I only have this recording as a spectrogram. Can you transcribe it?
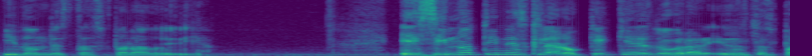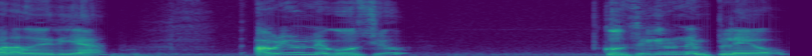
y dónde estás parado hoy día? Y si no tienes claro qué quieres lograr y dónde estás parado hoy día, abrir un negocio, conseguir un empleo,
